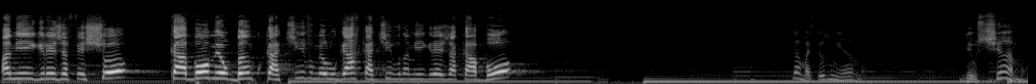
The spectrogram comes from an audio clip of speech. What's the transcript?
a minha igreja fechou, acabou meu banco cativo, meu lugar cativo na minha igreja acabou. Não, mas Deus me ama. Deus te ama.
